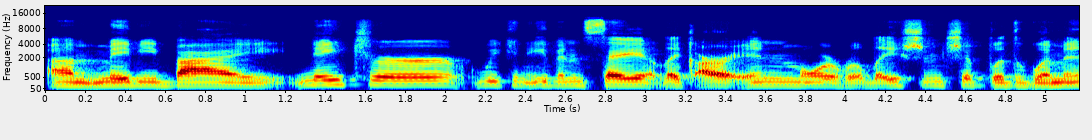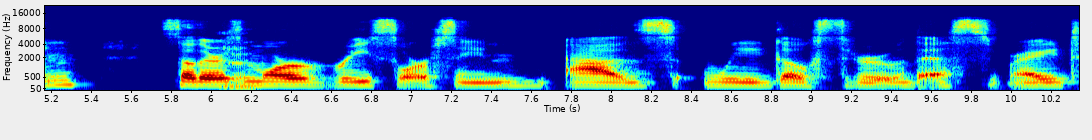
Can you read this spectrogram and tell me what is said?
um, maybe by nature, we can even say it like are in more relationship with women. So there's yeah. more resourcing as we go through this, right?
